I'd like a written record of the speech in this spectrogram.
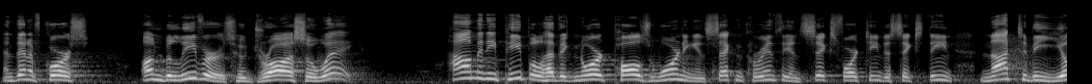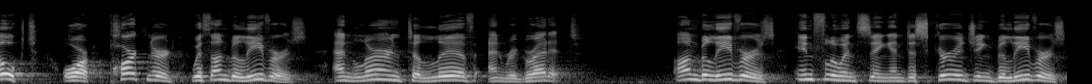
And then of course, unbelievers who draw us away. How many people have ignored Paul's warning in 2 Corinthians 6, 14 to 16, not to be yoked or partnered with unbelievers and learned to live and regret it? Unbelievers influencing and discouraging believers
